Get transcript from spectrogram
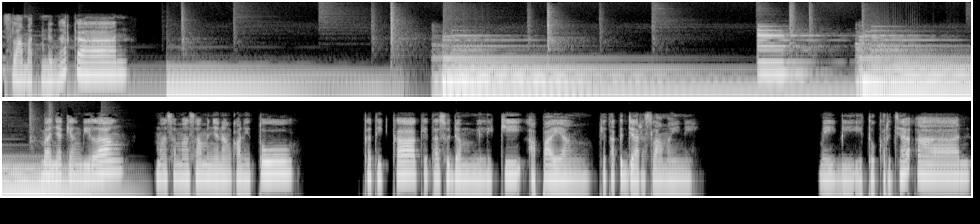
Selamat mendengarkan. Banyak yang bilang masa-masa menyenangkan itu ketika kita sudah memiliki apa yang kita kejar selama ini. Maybe itu kerjaan,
